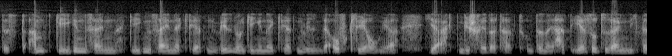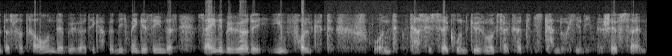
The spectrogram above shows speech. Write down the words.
das Amt gegen seinen, gegen seinen erklärten Willen und gegen den erklärten Willen der Aufklärung, ja, hier Akten geschreddert hat. Und dann hat er sozusagen nicht mehr das Vertrauen der Behörde gehabt, nicht mehr gesehen, dass seine Behörde ihm folgt. Und das ist der Grund gewesen, wo er gesagt hat, ich kann doch hier nicht mehr Chef sein,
